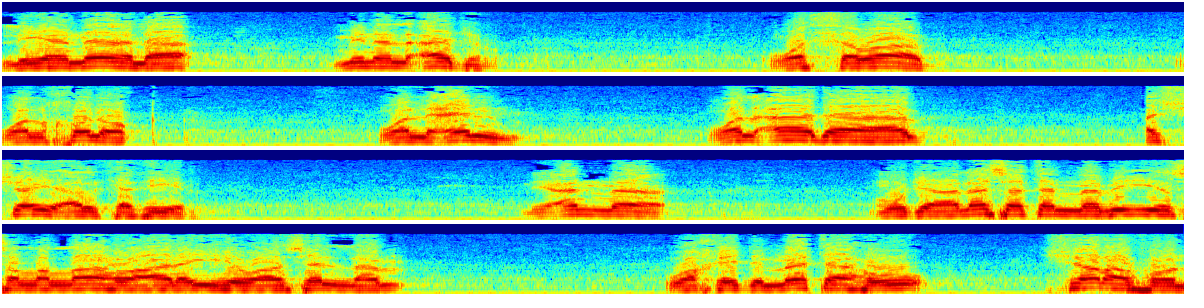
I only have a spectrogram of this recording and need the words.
لينال من الأجر والثواب والخلق والعلم والآداب الشيء الكثير لأن مجالسة النبي صلى الله عليه وسلم وخدمته شرف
